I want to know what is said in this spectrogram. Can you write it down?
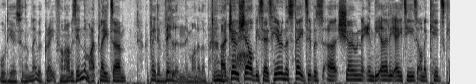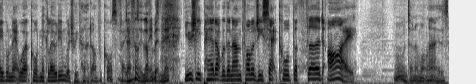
audios for them. They were great fun. I was in them. I played um, I played a villain in one of them. Uh, Joe Shelby says here in the states it was uh, shown in the early 80s on a kids cable network called Nickelodeon, which we've heard of, of course. Famous, Definitely love a famous. bit, Nick. Usually paired up with an anthology set called The Third Eye. Oh, I don't know what that is.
